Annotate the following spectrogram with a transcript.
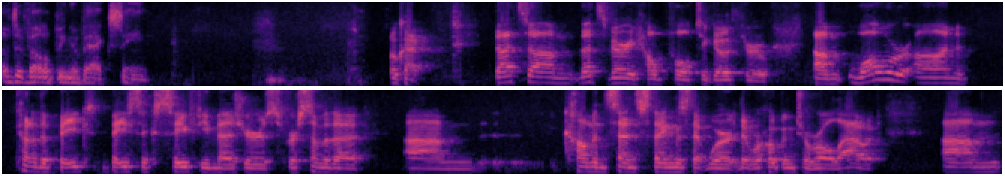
of developing a vaccine. Okay, that's um, that's very helpful to go through. Um, while we're on kind of the basic safety measures for some of the um, common sense things that we're that we're hoping to roll out, um,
